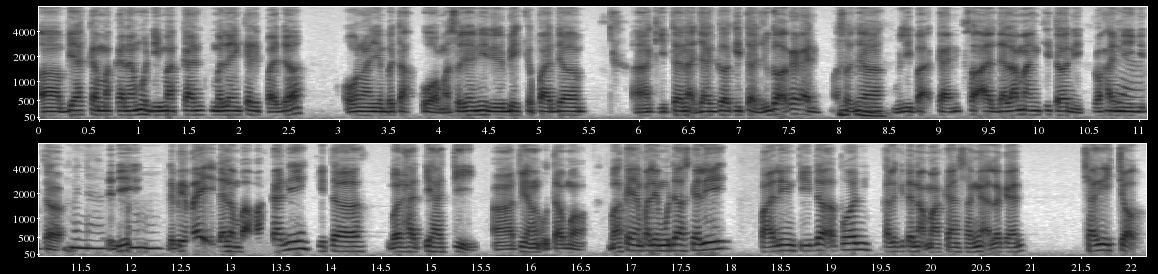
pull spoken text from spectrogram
uh, biarkan makananmu dimakan melainkan daripada orang yang bertakwa. Maksudnya ni lebih kepada uh, kita nak jaga kita juga kan maksudnya mm-hmm. melibatkan soal dalaman kita ni rohani Ya, kita Benar. jadi Mm. lebih baik dalam bab makan ni kita berhati-hati ah tu yang utama bahkan yang paling mudah sekali paling tidak pun kalau kita nak makan sangat lah kan cari cop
